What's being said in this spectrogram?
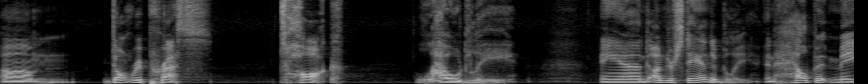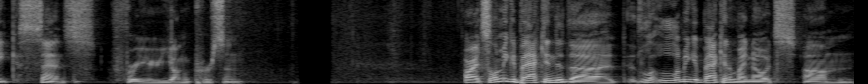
um, don't repress. Talk loudly. and understandably and help it make sense for your young person. All right, so let me get back into the. Let me get back into my notes. Um,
